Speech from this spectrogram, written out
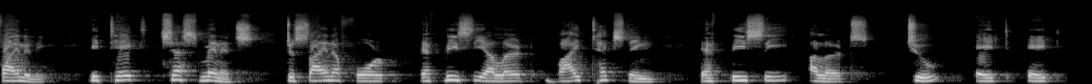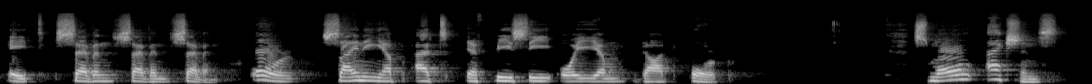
Finally, it takes just minutes to sign up for FBC Alert by texting FBC Alerts to 888777 or signing up at fbcoem.org. Small actions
